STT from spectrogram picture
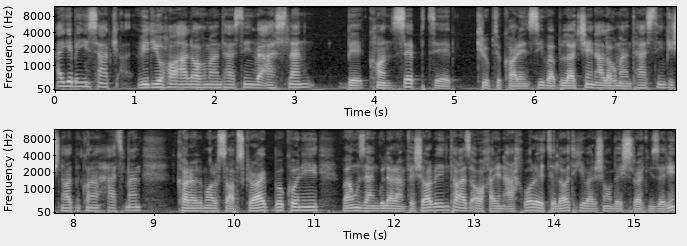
اگه به این سبک ویدیوها علاقمند هستین و اصلا به concept cryptocurrency و بلاکچین علاقمند هستین پیشنهاد می‌کنم حتما کانال ما رو subscribe بکنید و اون زنگوله رو هم فشار بدین تا از آخرین اخبار و اطلاعاتی که برای شما به اشتراک می‌ذاریم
